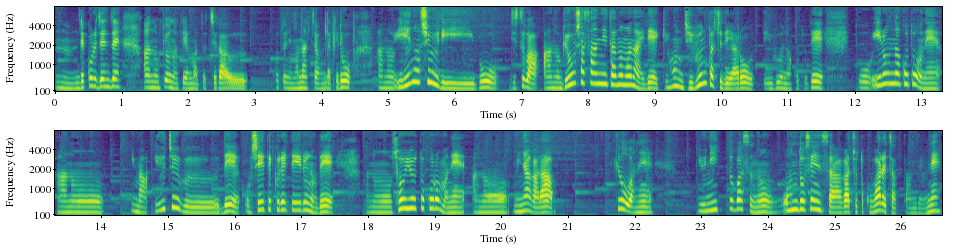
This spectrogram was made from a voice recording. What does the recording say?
うん、でこれ全然あの今日のテーマと違うことにもなっちゃうんだけどあの家の修理を実はあの業者さんに頼まないで基本自分たちでやろうっていう風なことでこういろんなことをねあの今 YouTube で教えてくれているのであのそういうところもねあの見ながら今日はねユニットバスの温度センサーがちょっと壊れちゃったんだよね。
